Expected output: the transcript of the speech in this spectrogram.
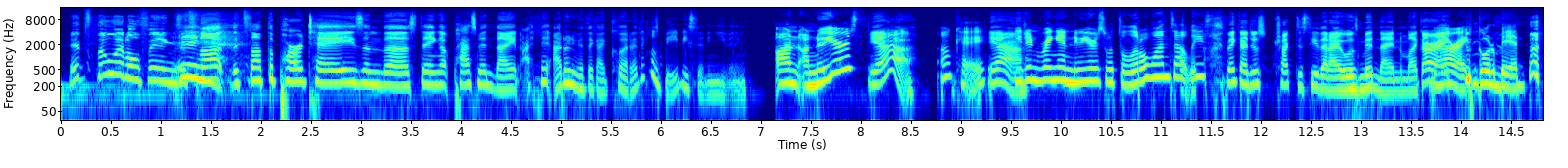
it's the little things. It's not it's not the parties and the staying up past midnight. I think I don't even think I could. I think it was babysitting even. on on New Year's? Yeah. Okay. Yeah. You didn't ring in New Year's with the little ones at least? I think I just checked to see that I was midnight and I'm like, all right. All right, go to bed.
